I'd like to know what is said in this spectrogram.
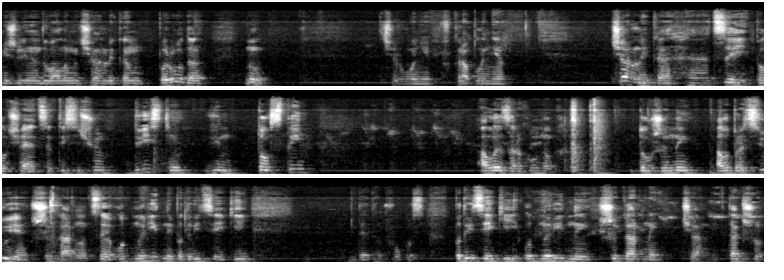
між лінедвалом і чарліком порода. Ну, червоні вкраплення. Чарліка, е, цей виходить 1200, він товстий, але за рахунок довжини, але працює шикарно. Це однорідний, подивіться, який. Де там фокус? Подивіться, який однорідний, шикарний чарлік. Так що,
